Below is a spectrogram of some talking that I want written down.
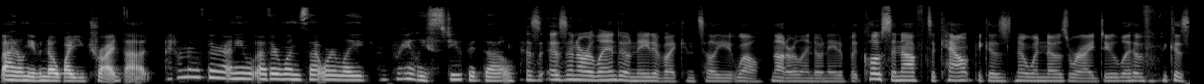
I don't even know why you tried that. I don't know if there are any other ones that were like really stupid though. As as an Orlando native, I can tell you, well, not Orlando native, but close enough to count because no one knows where I do live. Because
